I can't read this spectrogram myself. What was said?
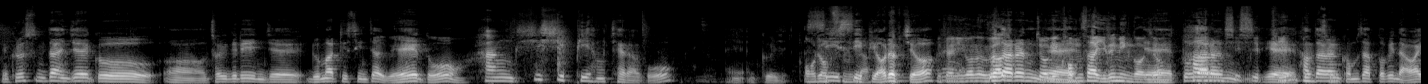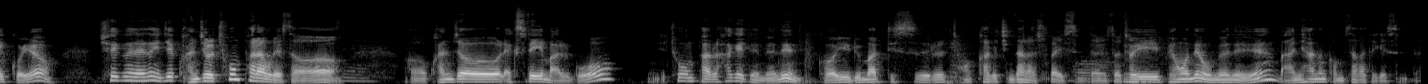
네, 그렇습니다. 이제 그, 어, 저희들이 이제 류마티스 인자 외에도 항 CCP 항체라고, 예, 그, 어렵습니다. CCP 어렵죠. 그러니까 이거는 또 다른, 의학적인 예, 검사 이름인 거죠. 예, 또항 다른, CCP 예, 또 다른. 검사법이 나와 있고요. 최근에는 이제 관절 초음파라고 그래서, 어, 관절 엑스레이 말고, 이제 초음파를 하게 되면은 거의 류마티스를 정확하게 진단할 수가 있습니다. 그래서 저희 병원에 오면은 많이 하는 검사가 되겠습니다.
